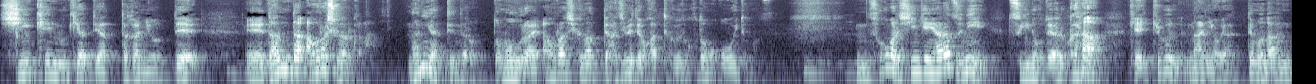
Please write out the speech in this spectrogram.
真剣に向き合ってやったかによって、えーだんだん青らしくなるから何やってんだろうと思うぐらい青らしくなって初めて分かってくることも多いと思うんです。うん。そこまで真剣にやらずに次のことやるから結局何をやっても何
